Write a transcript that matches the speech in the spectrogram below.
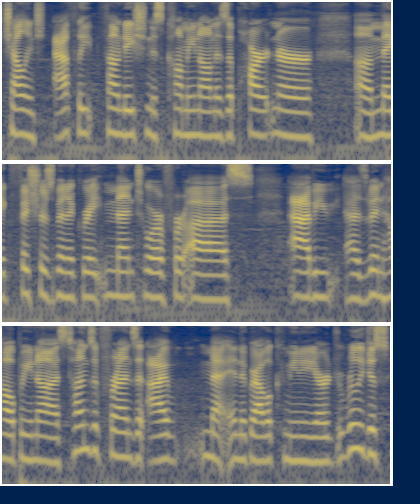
Challenge Athlete Foundation is coming on as a partner. Um, Meg Fisher's been a great mentor for us. Abby has been helping us. Tons of friends that I've met in the gravel community are really just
